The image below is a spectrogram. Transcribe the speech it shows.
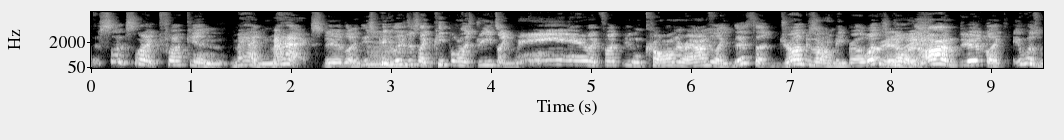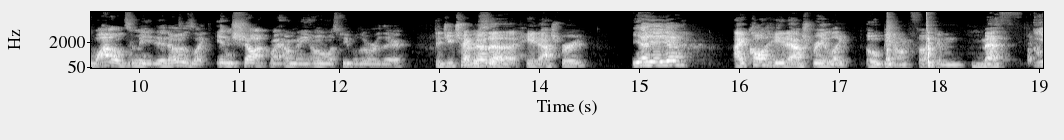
this looks like fucking Mad Max, dude. Like these people Mm. are just like people on the streets, like "Meh," like fucking crawling around. You're like, this a drug zombie, bro. What's Really? going on, dude? Like it was wild to me, dude. I was like in shock by how many homeless people there were there. Did you check How out does uh, Haight Ashbury? Yeah, yeah, yeah. I call Haight Ashbury like OB on fucking meth, Yeah,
